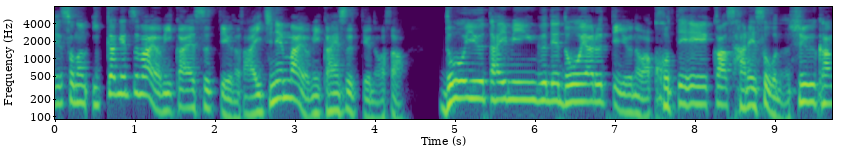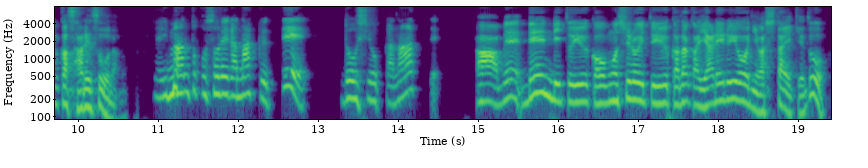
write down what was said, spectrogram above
え、その1ヶ月前を見返すっていうのはさ、1年前を見返すっていうのはさ、どういうタイミングでどうやるっていうのは固定化されそうなの？習慣化されそうなの？いや今んとこそれがなくって、どうしようかなって。ああ、べ、便利というか面白いというか、だからやれるようにはしたいけど、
